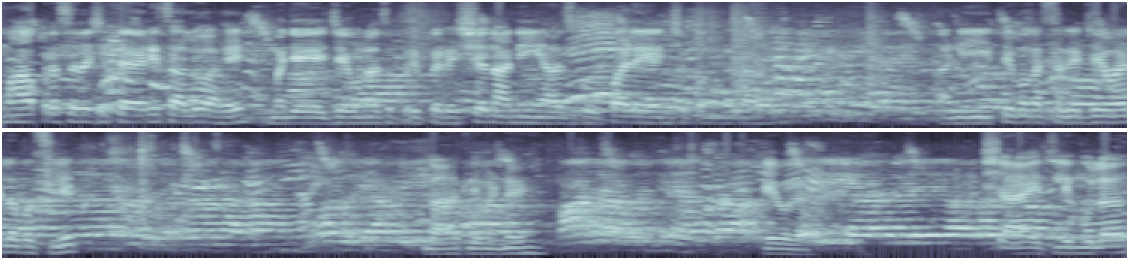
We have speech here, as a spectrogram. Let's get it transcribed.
महाप्रसादाची तयारी चालू आहे. म्हणजे जेवणाचं प्रिपरेशन आणि आज गोपाळे यांची पंगत आहे. आणि इथे बघा सगळे जेवायला बसलेत. गावातली मंडळी. हे बघा. शाळेतली मुलं.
